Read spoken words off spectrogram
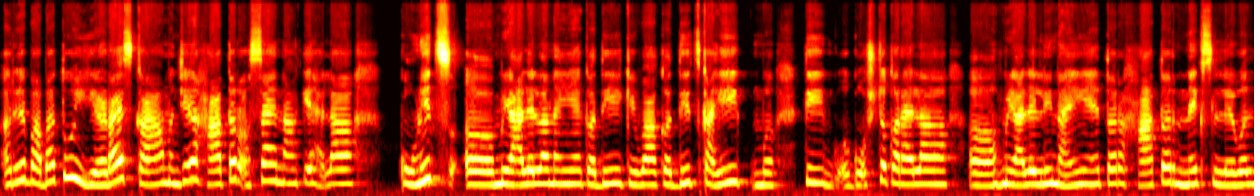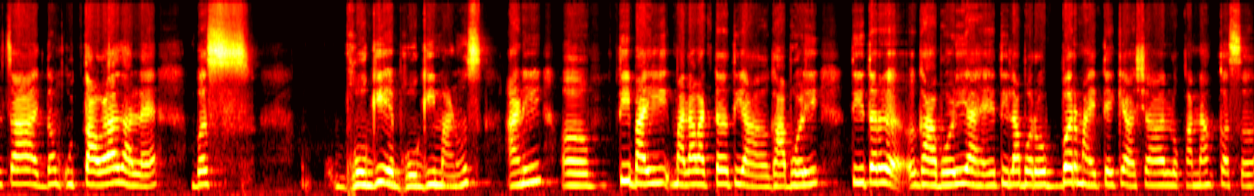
अरे बाबा तू येडायस का? म्हणजे हा तर असा आहे ना की ह्याला कोणीच मिळालेला मिळालेलं नाही आहे कधी किंवा कधीच काही ती गोष्ट करायला मिळालेली नाही आहे तर हा तर नेक्स्ट लेवलचा एकदम उतावळा झाला आहे बस भोगी आहे भोगी माणूस. आणि ती बाई मला वाटतं ती गाभोळी ती तर गाभोळी आहे. तिला बरोबर माहिती आहे की अशा लोकांना कसं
